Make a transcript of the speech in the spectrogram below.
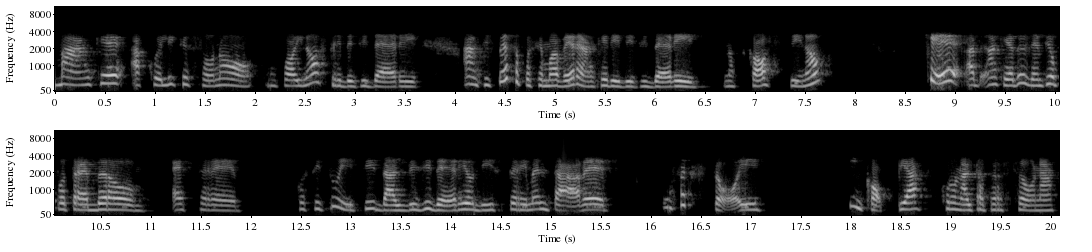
ma anche a quelli che sono un po' i nostri desideri. Anzi, spesso possiamo avere anche dei desideri nascosti, no? Che anche ad esempio potrebbero essere costituiti dal desiderio di sperimentare un sex toy in coppia con un'altra persona.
